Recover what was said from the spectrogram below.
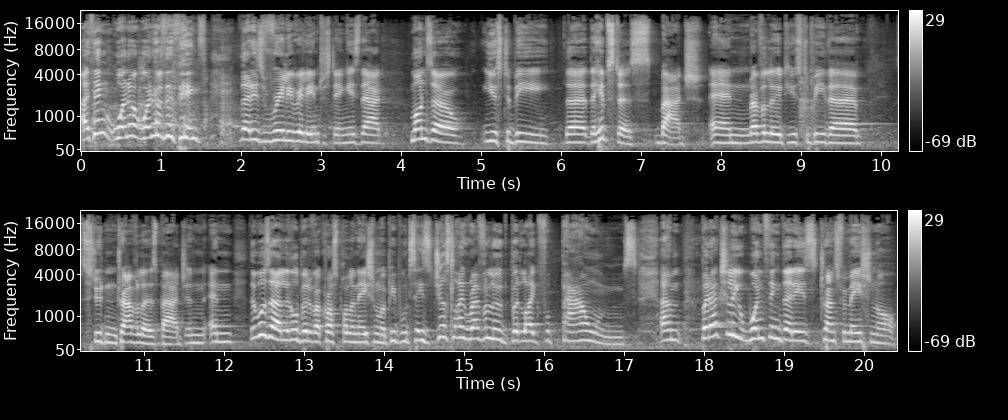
I think one of, one of the things that is really, really interesting is that Monzo used to be the, the hipsters badge, and Revolut used to be the student travelers badge. And, and there was a little bit of a cross pollination where people would say it's just like Revolut, but like for pounds. Um, but actually, one thing that is transformational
